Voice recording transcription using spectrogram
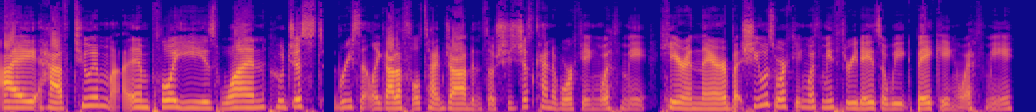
I have two em- employees, one who just recently got a full time job. And so she's just kind of working with me here and there, but she was working with me three days a week, baking with me.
